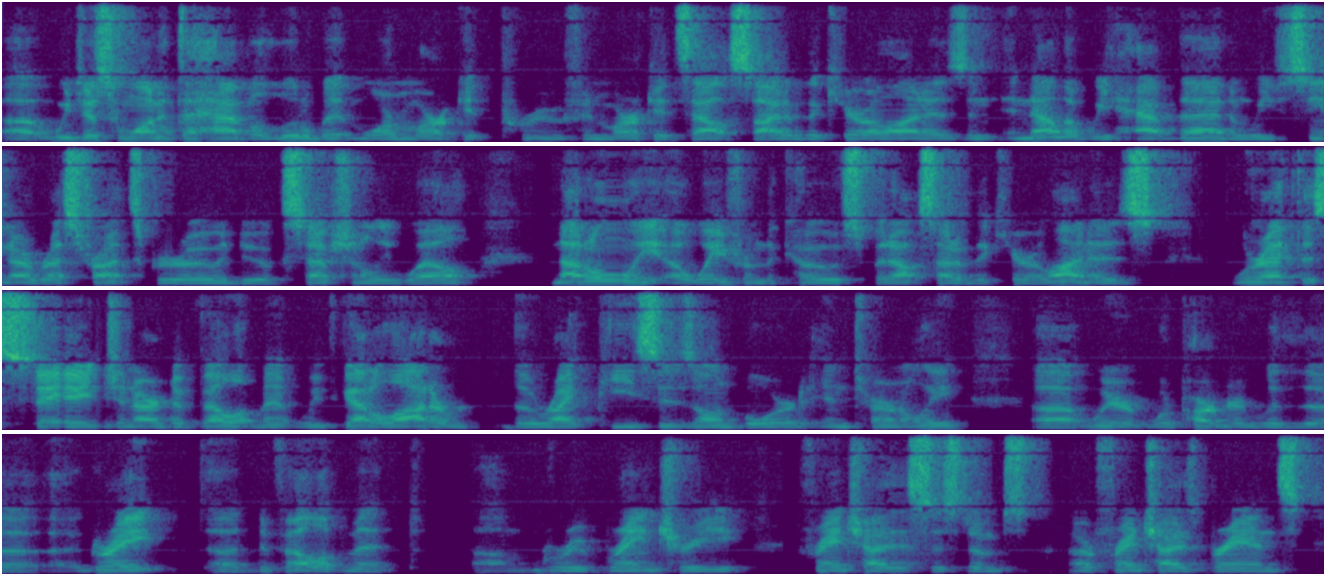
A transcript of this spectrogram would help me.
Uh, we just wanted to have a little bit more market proof in markets outside of the Carolinas. And, and now that we have that and we've seen our restaurants grow and do exceptionally well, not only away from the coast, but outside of the Carolinas, we're at the stage in our development. We've got a lot of the right pieces on board internally. Uh, we're we're partnered with a great uh, development um, group, Braintree Franchise Systems or franchise brands,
